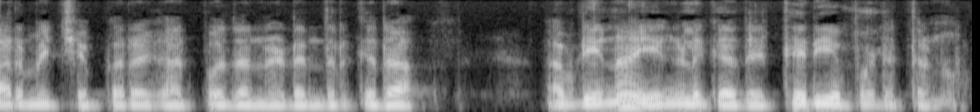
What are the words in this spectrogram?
ஆரம்பிச்ச பிறகு அற்புதம் நடந்திருக்குதா? அப்படின்னா எங்களுக்கு அதை தெரியப்படுத்தணும்.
